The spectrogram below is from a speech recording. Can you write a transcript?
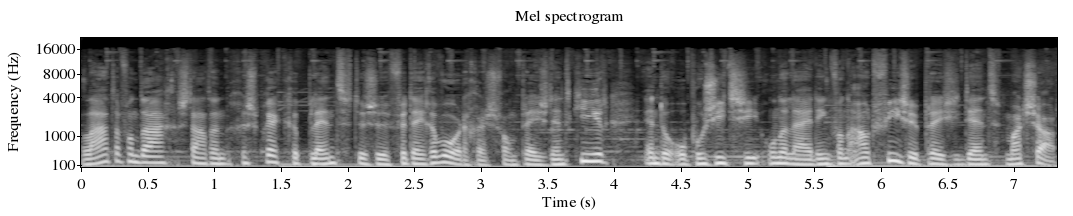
Later vandaag staat een gesprek gepland tussen vertegenwoordigers van president Kier... en de oppositie onder leiding van oud-vice-president Machar.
